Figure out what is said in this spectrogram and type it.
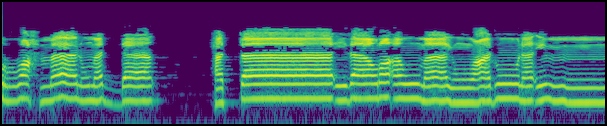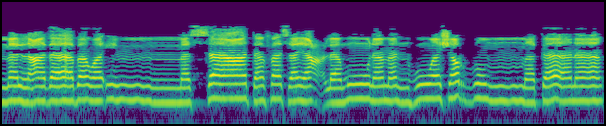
الرحمن مدا حتى إذا رأوا ما يوعدون إما العذاب وإما الساعة فسيعلمون من هو شر مكانا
